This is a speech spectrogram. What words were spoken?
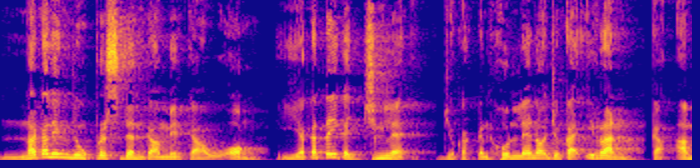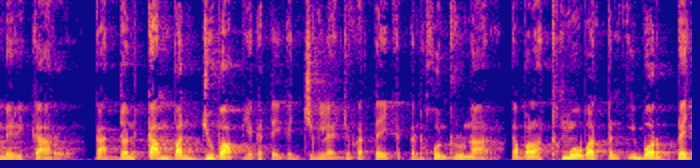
Nakaling jung presiden ka amerika u ong. Ya katai ka jingle jung ka kan hun leno jung ka iran ka amerika ro ka don kamban jubab ya katai ka jingle jo katai ka kan hun runar. Ka bala thmu bat pen ibor bej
